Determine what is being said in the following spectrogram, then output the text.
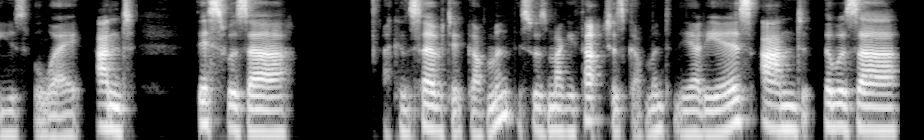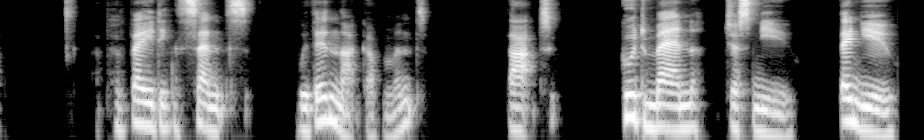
a useful way. And this was a, a conservative government. This was Maggie Thatcher's government in the early years, and there was a, a pervading sense within that government that good men just knew. They knew.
